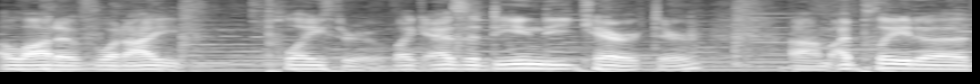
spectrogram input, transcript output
a lot of what I play through. Like as a D and D character, um, I played a,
